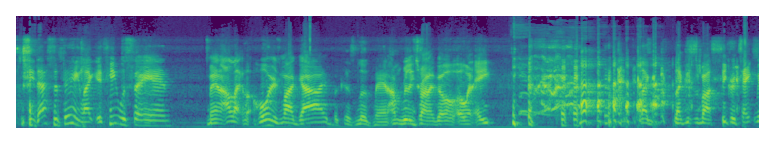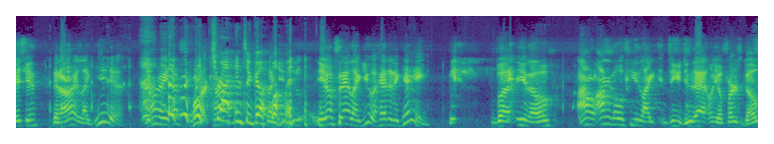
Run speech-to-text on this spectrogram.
See, that's the thing. Like, if he was saying, "Man, I like Hoyer's my guy," because look, man, I'm really trying to go 0 and 8. like, like this is my secret tank mission. Then all right, like yeah, all right, that's smart. huh? Trying to go. Like, you, you- know what I'm saying? Like you ahead of the game. But you know, I don't, I don't know if you like. Do you do that on your first go?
